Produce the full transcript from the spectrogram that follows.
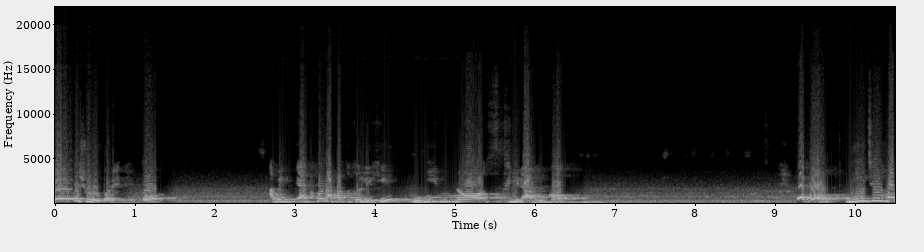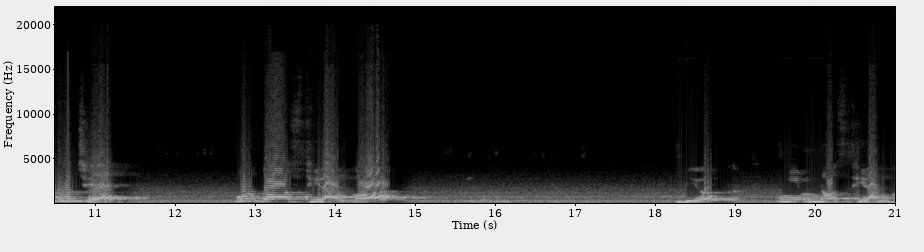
গলতে শুরু করে। তো আমি এখন আপাতত লিখি নিম্ন স্থিরাঙ্ক। এবং নিচে হবে হচ্ছে ঊর্ধ্ব স্থিরাঙ্ক বিয়োগ নিম্ন স্থিরাঙ্ক।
